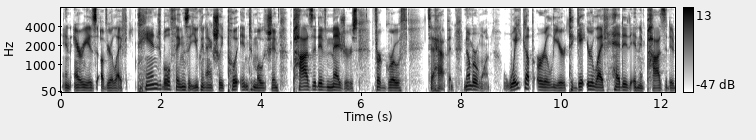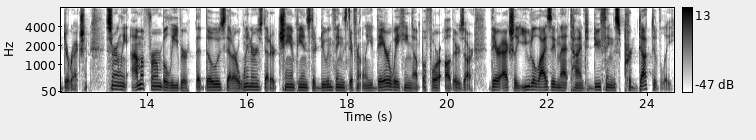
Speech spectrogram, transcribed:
in areas of your life, tangible things that you can actually put into motion, positive measures for growth to happen. Number one, wake up earlier to get your life headed in a positive direction. Certainly, I'm a firm believer that those that are winners, that are champions, they're doing things differently, they're waking up before others are. They're actually utilizing that time to do things productively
